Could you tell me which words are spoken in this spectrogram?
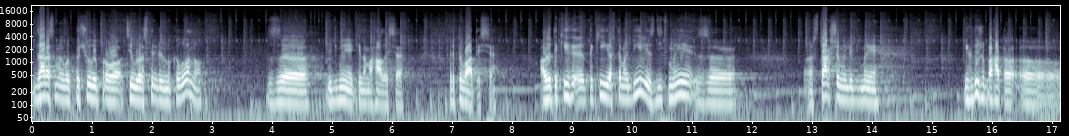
Зараз ми от почули про цілу розстріляну колону з е, людьми, які намагалися рятуватися. Але такі, е, такі автомобілі з дітьми, з Е, старшими людьми. Їх дуже багато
